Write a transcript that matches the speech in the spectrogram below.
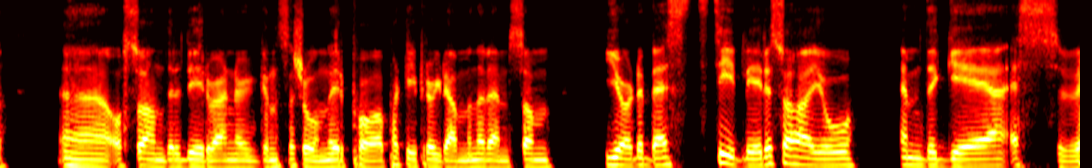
eh, også andre dyrevernorganisasjoner på partiprogrammene, hvem som gjør det best. Tidligere så har jo MDG, SV,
